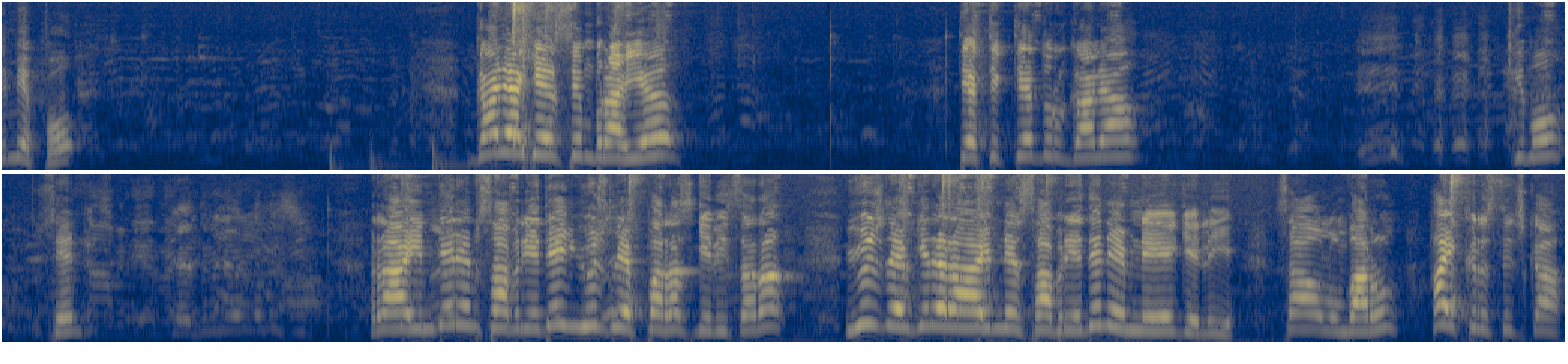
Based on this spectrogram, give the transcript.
Diyecektim hep o. Gala gelsin burayı. Tetikte dur Gala. Kim o? Sen? Rahim'den hem Sabriye'den 100 lev parası geliyor sana. 100 lev gene Rahim'den Sabriye'den emneye geliyor. Sağ olun var ol. Hay Kristiçka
